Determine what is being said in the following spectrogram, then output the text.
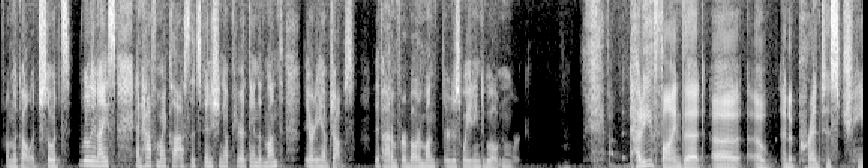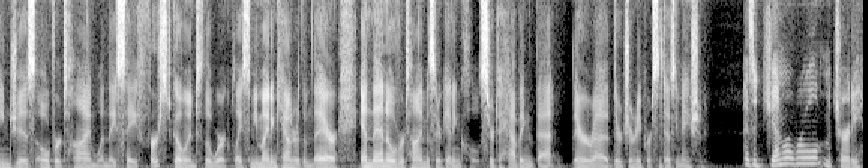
from the college. So it's really nice. And half of my class that's finishing up here at the end of the month, they already have jobs. They've had them for about a month. They're just waiting to go out and work. How do you find that uh, a, an apprentice changes over time when they say first go into the workplace, and you might encounter them there, and then over time as they're getting closer to having that their uh, their journey person designation? As a general rule, maturity,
